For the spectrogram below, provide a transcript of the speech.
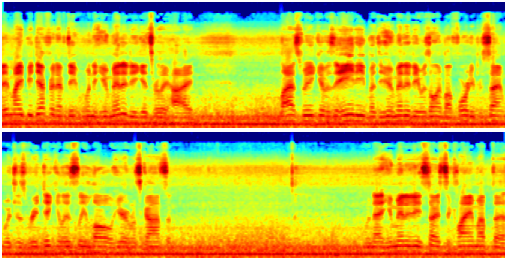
It might be different if the, when the humidity gets really high. Last week it was 80 but the humidity was only about 40% which is ridiculously low here in Wisconsin. When that humidity starts to climb up the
